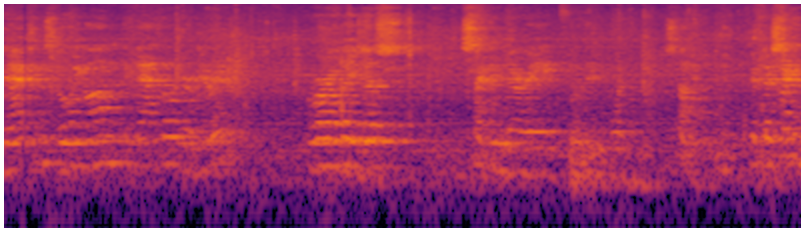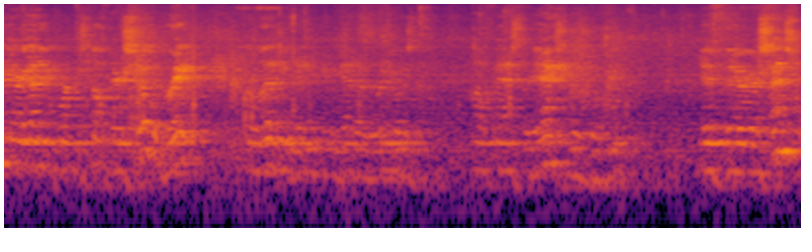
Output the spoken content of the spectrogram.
reactions going on at the cathode or near it? Or are they just secondary unimportant stuff? If they're secondary unimportant stuff, they're still great for letting you you get a window as to how fast the reaction is going. If they're essential,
